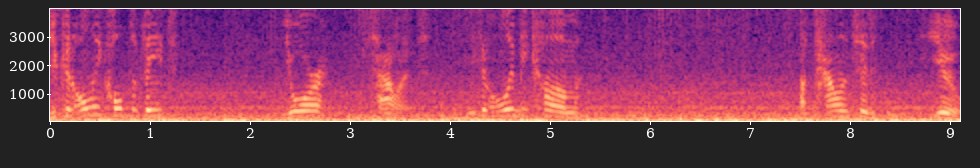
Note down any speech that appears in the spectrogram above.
You can only cultivate your talent. You can only become a talented you.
